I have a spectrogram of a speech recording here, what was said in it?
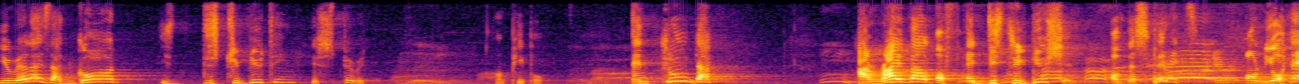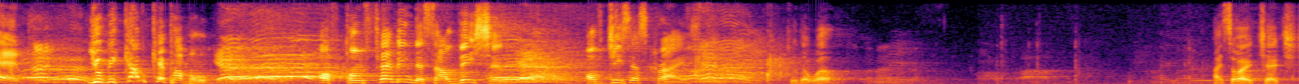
you realize that God is distributing His Spirit on people. And through that arrival of a distribution of the Spirit on your head, you become capable of confirming the salvation of Jesus Christ to the world. I saw a church,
